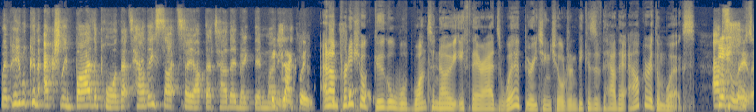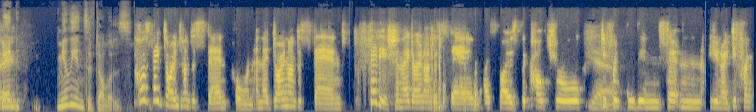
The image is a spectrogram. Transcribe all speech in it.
where people can actually buy the porn. That's how these sites stay up. That's how they make their money. Exactly. And I'm pretty sure Google would want to know if their ads were reaching children because of how their algorithm works. Absolutely. They spend millions of dollars. because they don't understand porn and they don't understand fetish and they don't understand i suppose the cultural Yeah. differences in certain you know different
